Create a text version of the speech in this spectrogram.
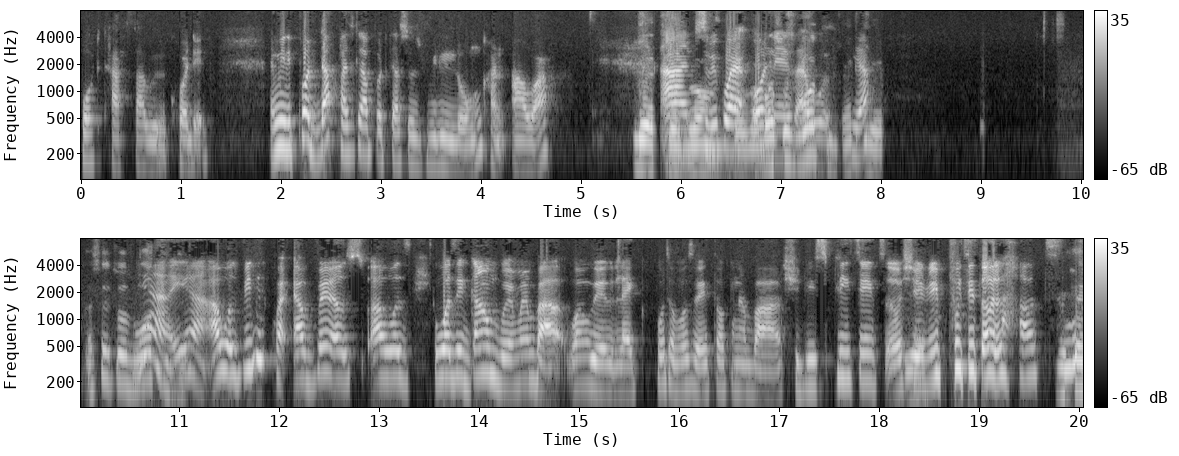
podcasts that we recorded. I mean, the pod, that particular podcast was really long, an hour. Yeah, it was And to be quite it was long, honest, I was- yeah? I said it was worth yeah, yeah. I was really quite. I very. I was, I was. It was a gamble. Remember when we were like both of us were talking about should we split it or should Yeah. we put it all out? Yeah,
